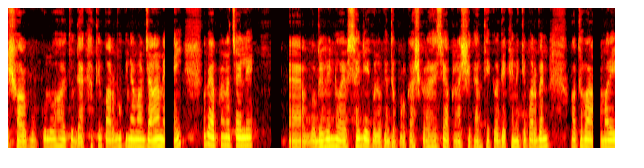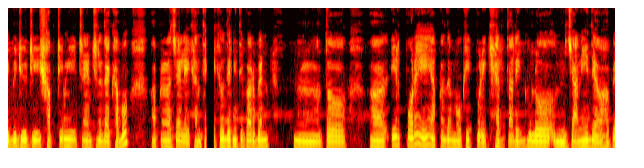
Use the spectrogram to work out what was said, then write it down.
সর্বগুলো হয়তো দেখাতে পারব কিনা আমার জানা নেই। তবে আপনারা চাইলে বিভিন্ন ওয়েবসাইটে এগুলো কিন্তু প্রকাশ করা হয়েছে। আপনারা সেখান থেকেও দেখে নিতে পারবেন। অথবা আমার এই ভিডিওটি সবটি আমি টেনে টেনে দেখাবো। আপনারা চাইলে এখান থেকেও দেখে নিতে পারবেন। তো এরপরে আপনাদের মৌখিক পরীক্ষার তারিখগুলো জানিয়ে দেওয়া হবে।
